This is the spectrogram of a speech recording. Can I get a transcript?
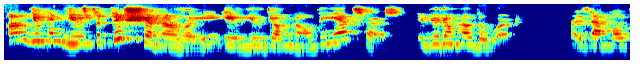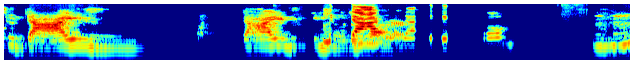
Ah, you can use the dictionary if you don't know the answers, if you don't know the word. For example, to dive, dive into the Dive water. gì? Mm-hmm.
